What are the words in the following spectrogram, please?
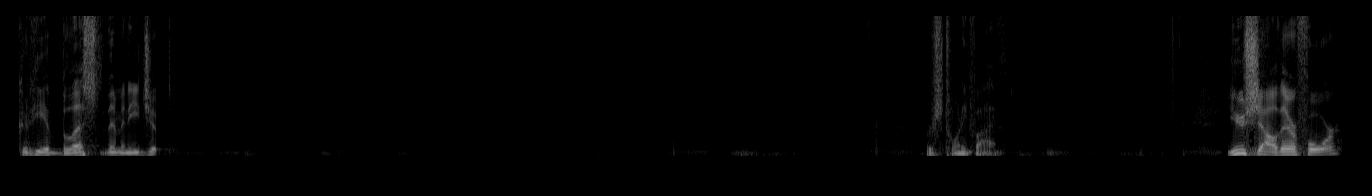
Could he have blessed them in Egypt? Verse 25. You shall therefore,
